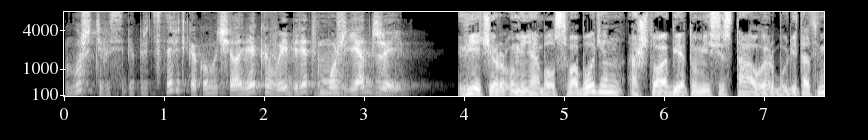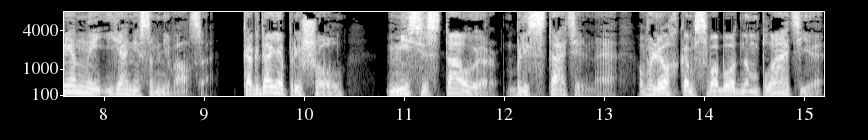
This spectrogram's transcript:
Можете вы себе представить, какого человека выберет в мужья Джейн? Вечер у меня был свободен, а что обед у миссис Тауэр будет отменный, я не сомневался. Когда я пришел, миссис Тауэр, блистательная, в легком свободном платье,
